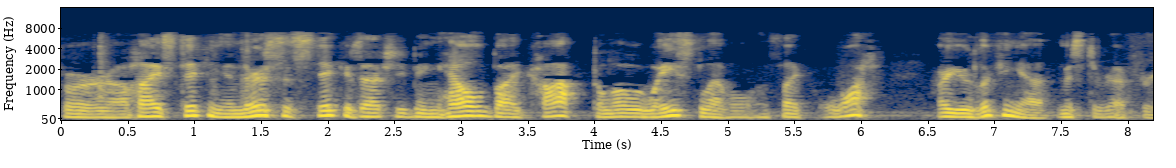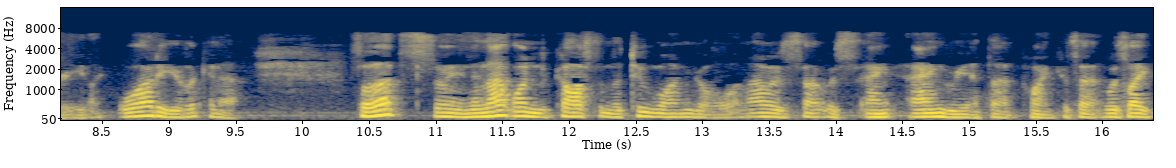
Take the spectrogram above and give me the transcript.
for uh, high sticking, and nurse's stick is actually being held by Copp below waist level. It's like, what are you looking at, Mister Referee? Like, what are you looking at? So that's, I mean, and that one cost him the two-one goal, and I was I was ang- angry at that point because that was like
